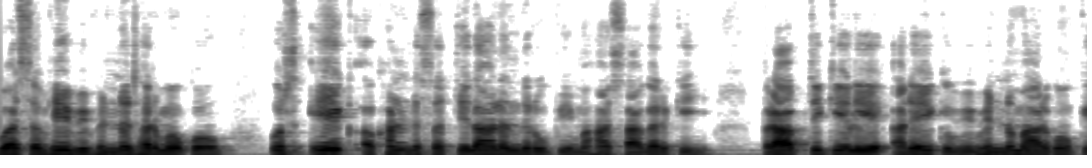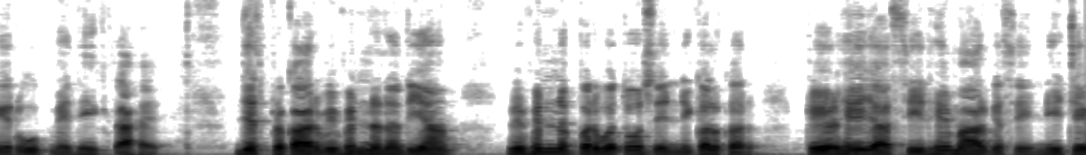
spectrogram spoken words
वह सभी विभिन्न धर्मों को उस एक अखंड सच्चिदानंद रूपी महासागर की प्राप्ति के लिए अनेक विभिन्न मार्गों के रूप में देखता है। जिस प्रकार विभिन्न नदियाँ विभिन्न पर्वतों से निकलकर टेढ़े या सीधे मार्ग से नीचे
